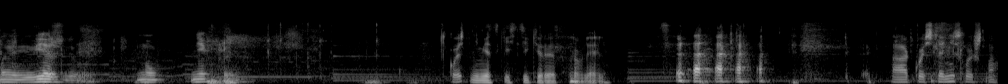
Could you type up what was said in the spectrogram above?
мы вежливые. Ну, Некоторые. Кость? Немецкие стикеры отправляли. А Костя не слышно.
